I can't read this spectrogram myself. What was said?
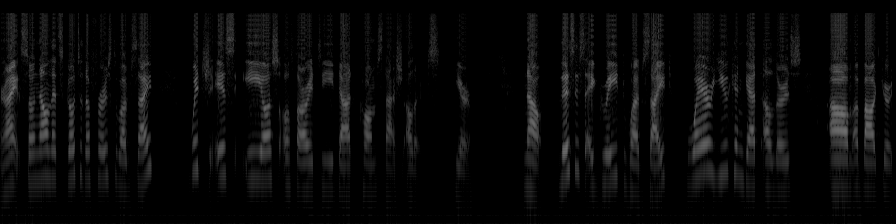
Alright, so now let's go to the first website, which is eosauthority.com slash alerts here. Now, this is a great website where you can get alerts um, about your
